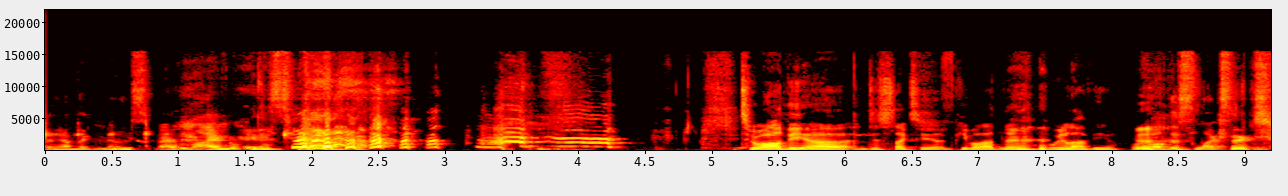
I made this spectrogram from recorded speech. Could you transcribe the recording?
They have like no sped library. To all the uh dyslexia people out there, we love you. We're called dyslexics.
